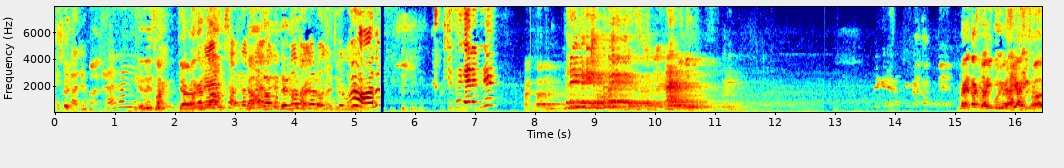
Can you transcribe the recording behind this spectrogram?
ਇੱਥੇ ਆ ਜਾਓ ਹਾਏ ਹਾਏ ਇਹਦੇ ਜਾਣ ਜਾਣ ਜਾਣ ਦਾ ਮੁੰਡੇ ਨੂੰ ਕਿੱਥੇ ਗਏ ਨੇ ਵੀਰੇ? ਮੈਂ ਤਾਂ ਖਵਾਈ ਨਹੀਂ ਵਧੀਆ ਹੀ ਖਵਾ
